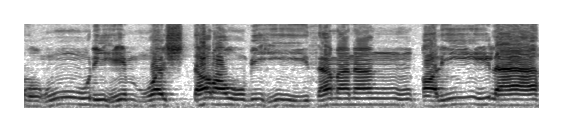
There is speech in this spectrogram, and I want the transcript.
ظهورهم واشتروا به ثمنا قليلاً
